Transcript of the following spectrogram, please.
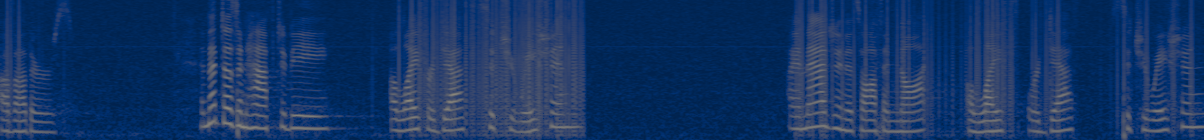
of others. And that doesn't have to be a life or death situation. I imagine it's often not a life or death situation.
